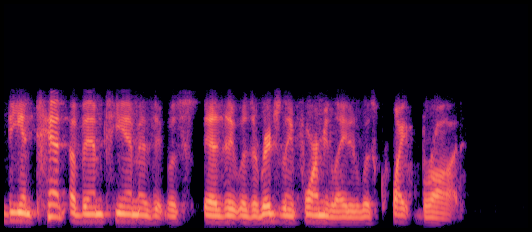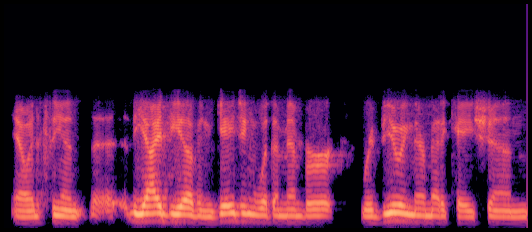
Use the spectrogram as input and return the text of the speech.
the intent of MTM as it was as it was originally formulated was quite broad. You know, it's the the idea of engaging with a member, reviewing their medications,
